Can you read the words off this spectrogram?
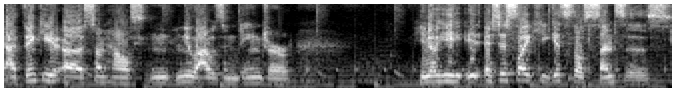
I think he uh, somehow knew I was in danger. You know, he it's just like he gets those senses.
